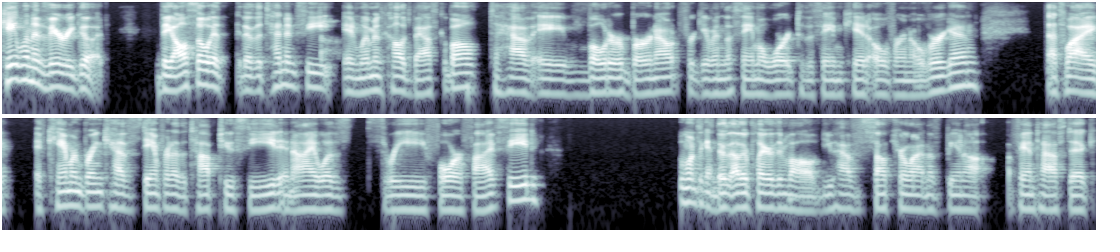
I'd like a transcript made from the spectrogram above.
Caitlin is very good. They also, there's a tendency in women's college basketball to have a voter burnout for giving the same award to the same kid over and over again. That's why if Cameron Brink has Stanford as the top two seed and Iowa's three, four, five seed. Once again, there's other players involved. You have South Carolina being a, a fantastic.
